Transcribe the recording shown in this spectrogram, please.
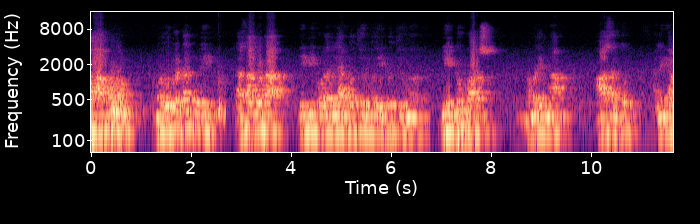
ആ നമ്മൾ ഒരു വട്ടം കൂടി ആ സ്ഥലത്തും അല്ലെങ്കിൽ ആ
